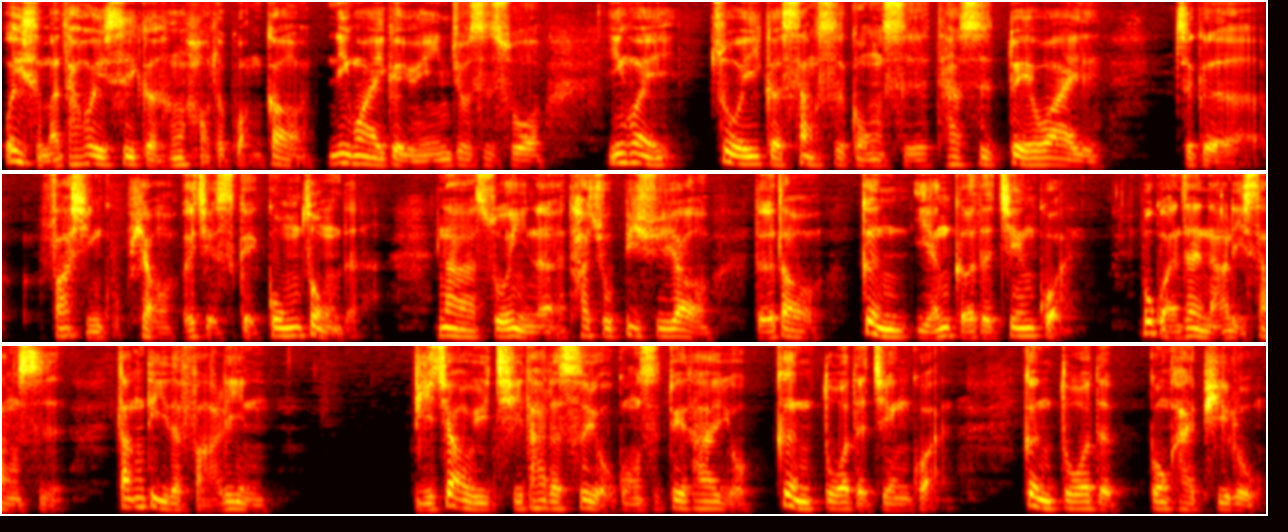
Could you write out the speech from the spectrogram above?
为什么它会是一个很好的广告？另外一个原因就是说，因为作为一个上市公司，它是对外这个发行股票，而且是给公众的，那所以呢，它就必须要得到更严格的监管。不管在哪里上市，当地的法令比较于其他的私有公司，对它有更多的监管，更多的公开披露。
